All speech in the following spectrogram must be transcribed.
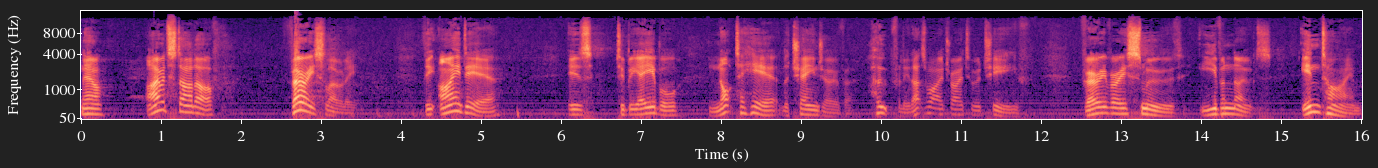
Now, I would start off very slowly. The idea is to be able not to hear the changeover. Hopefully, that's what I try to achieve. Very, very smooth, even notes, in time.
